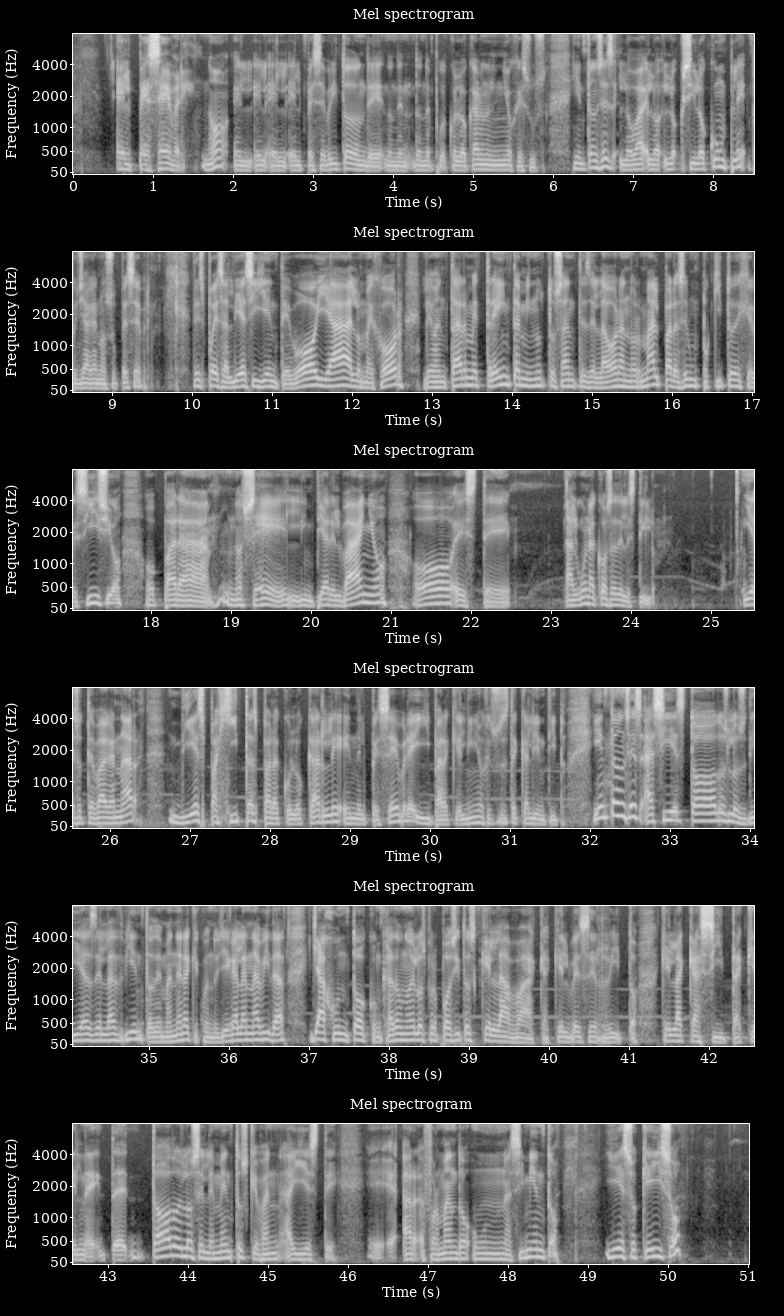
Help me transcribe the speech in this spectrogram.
el pesebre, ¿no? El, el, pesebrito donde, donde, donde, colocaron el niño Jesús. Y entonces, lo, si lo cumple, pues ya ganó su pesebre. Después, al día siguiente, voy a a lo mejor levantarme 30 minutos antes de la hora normal para hacer un poquito de ejercicio o para, no sé, limpiar el baño o este, alguna cosa del estilo. Y eso te va a ganar 10 pajitas para colocarle en el pesebre y para que el niño Jesús esté calientito. Y entonces así es todos los días del Adviento, de manera que cuando llega la Navidad ya juntó con cada uno de los propósitos que la vaca, que el becerrito, que la casita, que eh, todos los elementos que van ahí este, eh, formando un nacimiento. ¿Y eso qué hizo?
